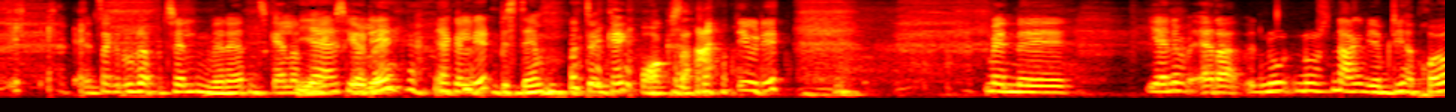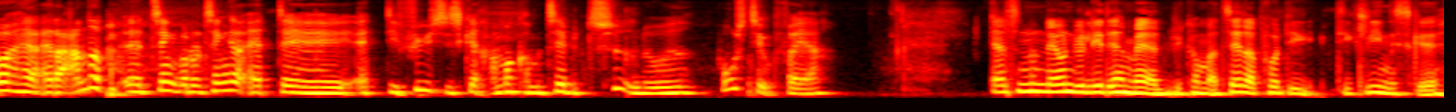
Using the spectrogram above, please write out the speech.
Men så kan du da fortælle den, hvad det er, den skal, og den ja, ikke skal. det er det. Jeg kan lidt bestemme. den kan ikke brokke sig. Nej, det er jo det. Men øh, Janne, er der, nu, nu snakker vi om de her prøver her. Er der andre øh, ting, hvor du tænker, at, øh, at de fysiske rammer kommer til at betyde noget positivt for jer? Altså nu nævnte vi lige det her med, at vi kommer tættere på de, de kliniske,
